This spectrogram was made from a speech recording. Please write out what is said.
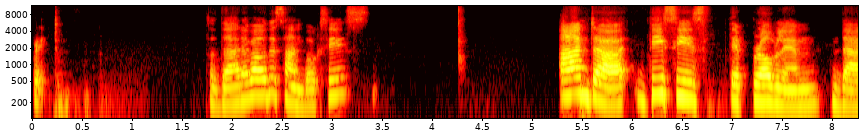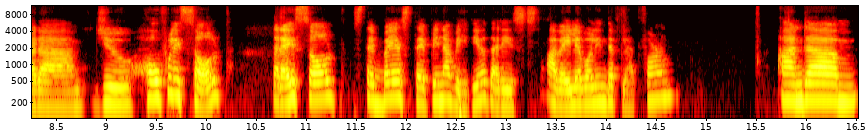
Great. So that about the sandboxes. And uh, this is the problem that uh, you hopefully solved, that I solved step by step in a video that is available in the platform. And um,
